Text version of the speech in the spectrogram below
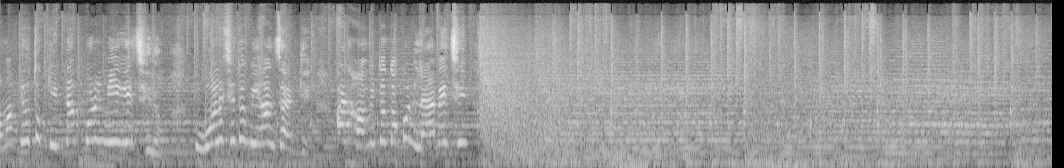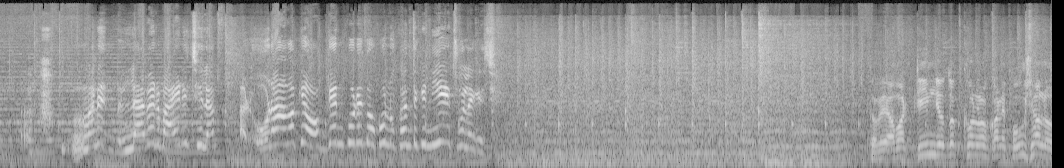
আমাকেও তো কিডন্যাপ করে নিয়ে গেছিল। বলেছি তো বিহান স্যারকে আর আমি তো তখন ল্যাবে ছি মানে ল্যাবের বাইরে ছিলাম আর ওরা আমাকে অজ্ঞান করে তখন ওখান থেকে নিয়ে চলে গেছে। তবে আমার টিম যতক্ষণ ওখানে পৌঁছালো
